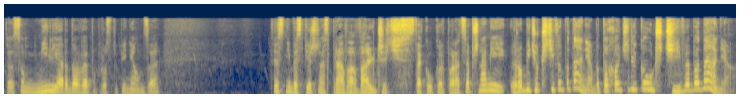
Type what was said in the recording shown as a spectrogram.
To są miliardowe po prostu pieniądze. To jest niebezpieczna sprawa walczyć z taką korporacją, a przynajmniej robić uczciwe badania, bo to chodzi tylko o uczciwe badania.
